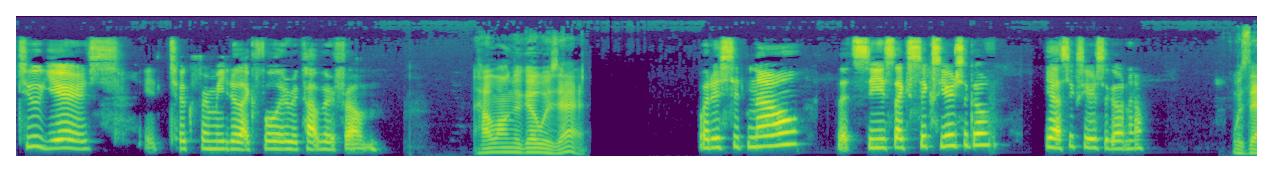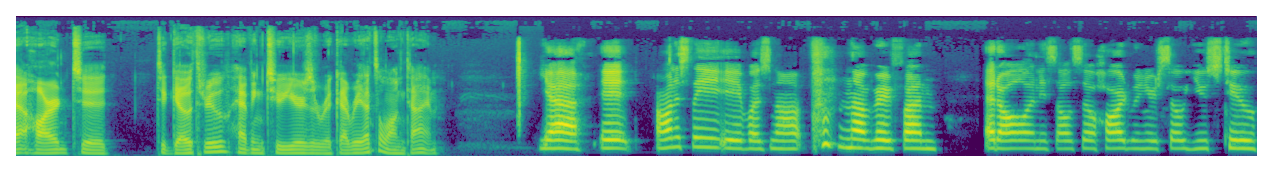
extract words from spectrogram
two years it took for me to like fully recover from. How long ago was that? What is it now? Let's see, it's like six years ago. Yeah, six years ago now. Was that hard to to go through? Having two years of recovery, that's a long time. Yeah, it honestly it was not not very fun at all and it's also hard when you're so used to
